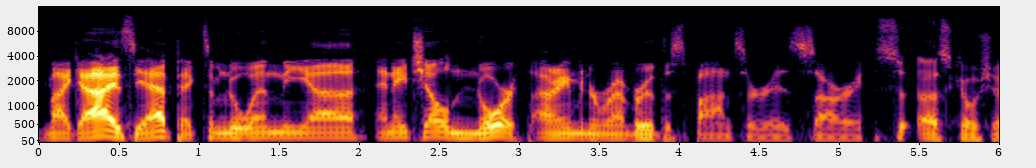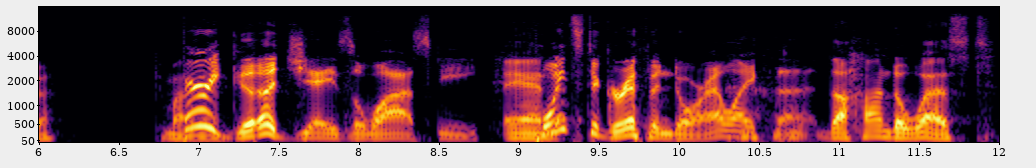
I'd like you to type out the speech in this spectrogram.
My guys, yeah, picked them to win the uh, NHL North. I don't even remember who the sponsor is. Sorry, so, uh, Scotia. Come on. Very man. good, Jay Zawaski. And Points to Gryffindor. I like that. the Honda West,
